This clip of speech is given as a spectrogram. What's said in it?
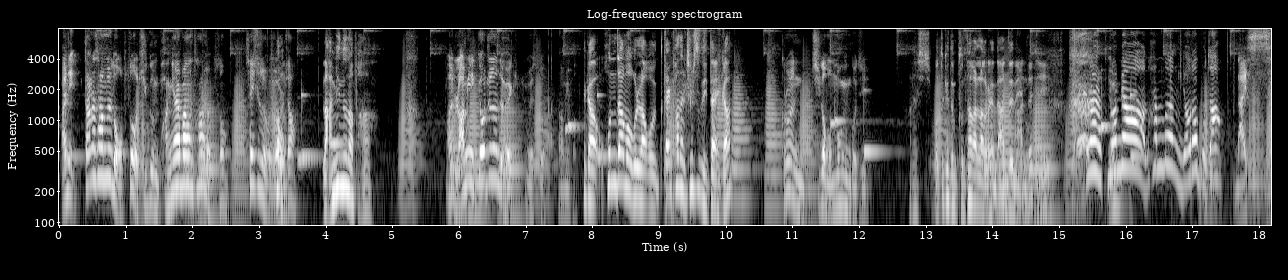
아니 다른 사람들도 없어. 지금 방해할 만한 사람이 없어. 셋이서 열자. 라미 누나 봐. 아니 람이 껴주는데 왜 왜 써? 람이가. 그러니까 혼자 먹으려고 땡판을 칠 수도 있다니까. 그러면 지가 못 먹는 거지. 아씨 어떻게든 분탕하려고 그랬는데 안 되네. 안 이거. 되지. 그래 그러면 한번 열어보자. nice.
